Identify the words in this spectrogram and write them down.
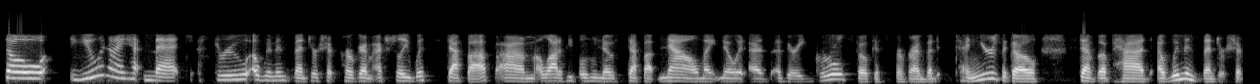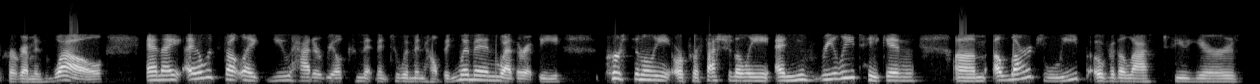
So you and I met through a women's mentorship program, actually with Step Up. Um, a lot of people who know Step Up now might know it as a very girls focused program, but 10 years ago, Step Up had a women's mentorship program as well. And I, I always felt like you had a real commitment to women helping women, whether it be personally or professionally. And you've really taken um, a large leap over the last few years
